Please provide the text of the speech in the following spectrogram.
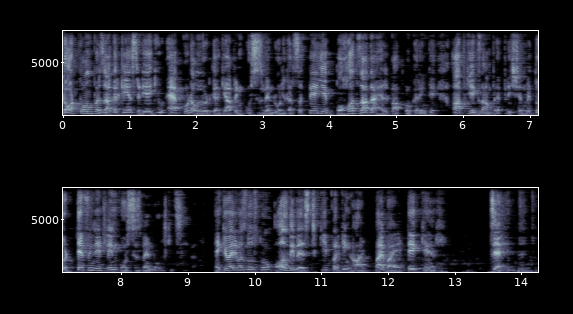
dot com पर जाकर के या स्टडी आई क्यू ऐप को डाउनलोड करके आप इन कोर्सेज में एनरोल कर सकते हैं। ये बहुत ज़्यादा हेल्प आपको करेंगे आपकी एग्ज़ाम प्रेपरेशन में। तो डेफिनेटली इन कोर्सेज में एनरोल कीजिएगा। थैंक यू वेरी मच दोस्तों। All the best keep working hard bye bye take care Jai Hind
